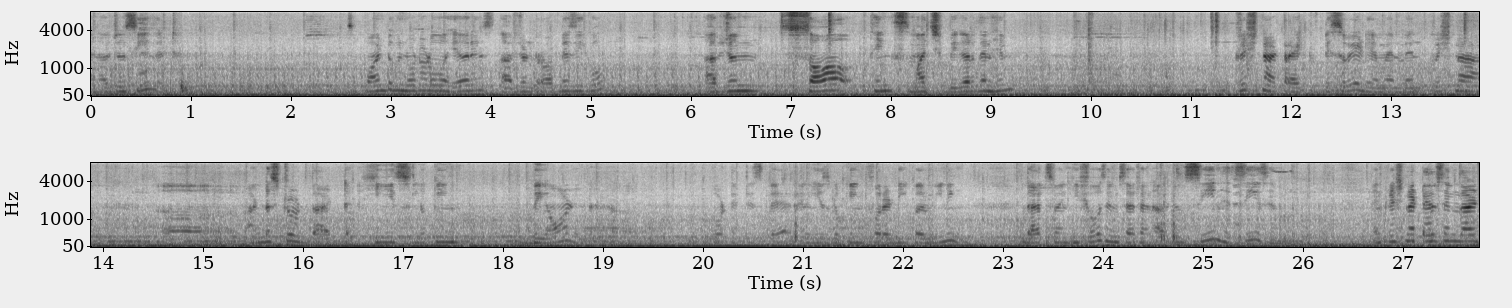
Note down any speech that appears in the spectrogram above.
And Arjun sees it. So, point to be noted over here is Arjun dropped his ego. Arjun saw things much bigger than him. Krishna tried to dissuade him, and when Krishna uh, understood that he is looking beyond uh, what it is there and he is looking for a deeper meaning, that's when he shows himself and Arjun seen, sees him. And Krishna tells him that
